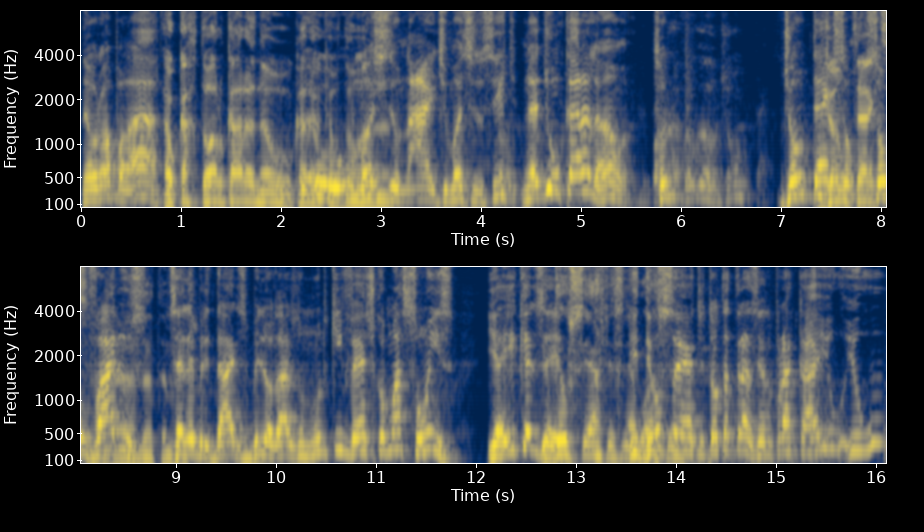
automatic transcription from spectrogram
Na Europa lá, isso. É o Cartola, o cara, não, o cara o, que é o o dono. Manchester né? United, o Manchester City, não é de um cara, não. São, John John são, Tex, são é, vários exatamente. celebridades, bilionários no mundo que investem como ações. E aí, quer dizer... deu certo esse E negócio, deu né? certo. Então tá trazendo pra cá e, o- e o,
